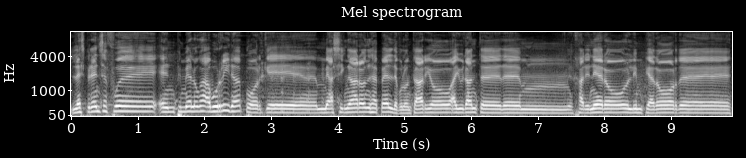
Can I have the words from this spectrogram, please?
La experiencia fue en primer lugar aburrida porque me asignaron el papel de voluntario ayudante de mm, jardinero, limpiador de,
